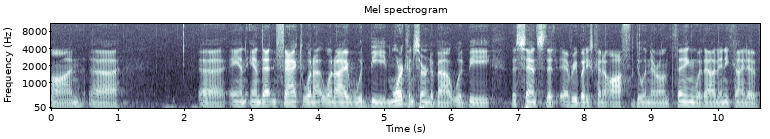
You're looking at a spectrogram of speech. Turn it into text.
on. Uh, uh, and, and that in fact, what I, what I would be more concerned about would be the sense that everybody's kind of off doing their own thing without any kind of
